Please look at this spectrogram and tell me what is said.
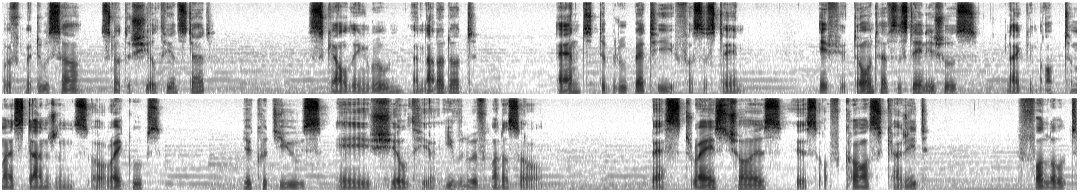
with Medusa, slot the shield here instead, Scalding Rune, another dot, and the Blue Betty for sustain. If you don't have sustain issues, like in optimized dungeons or raid groups, you could use a shield here, even with Mother Sorrow. Best race choice is of course Khajiit, followed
